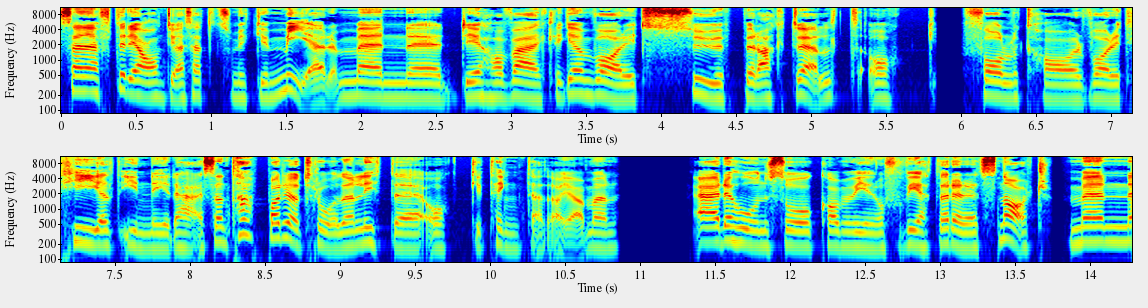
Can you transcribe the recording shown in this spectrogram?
Sen efter det har inte jag sett så mycket mer men eh, det har verkligen varit superaktuellt och folk har varit helt inne i det här. Sen tappade jag tråden lite och tänkte att ja, ja men är det hon så kommer vi nog få veta det rätt snart. Men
